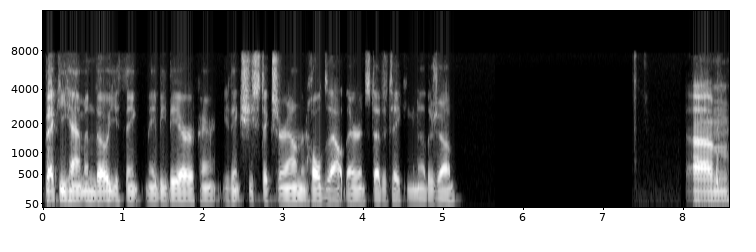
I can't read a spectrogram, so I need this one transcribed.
Becky Hammon though, you think maybe the heir apparent? You think she sticks around and holds out there instead of taking another job? Um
